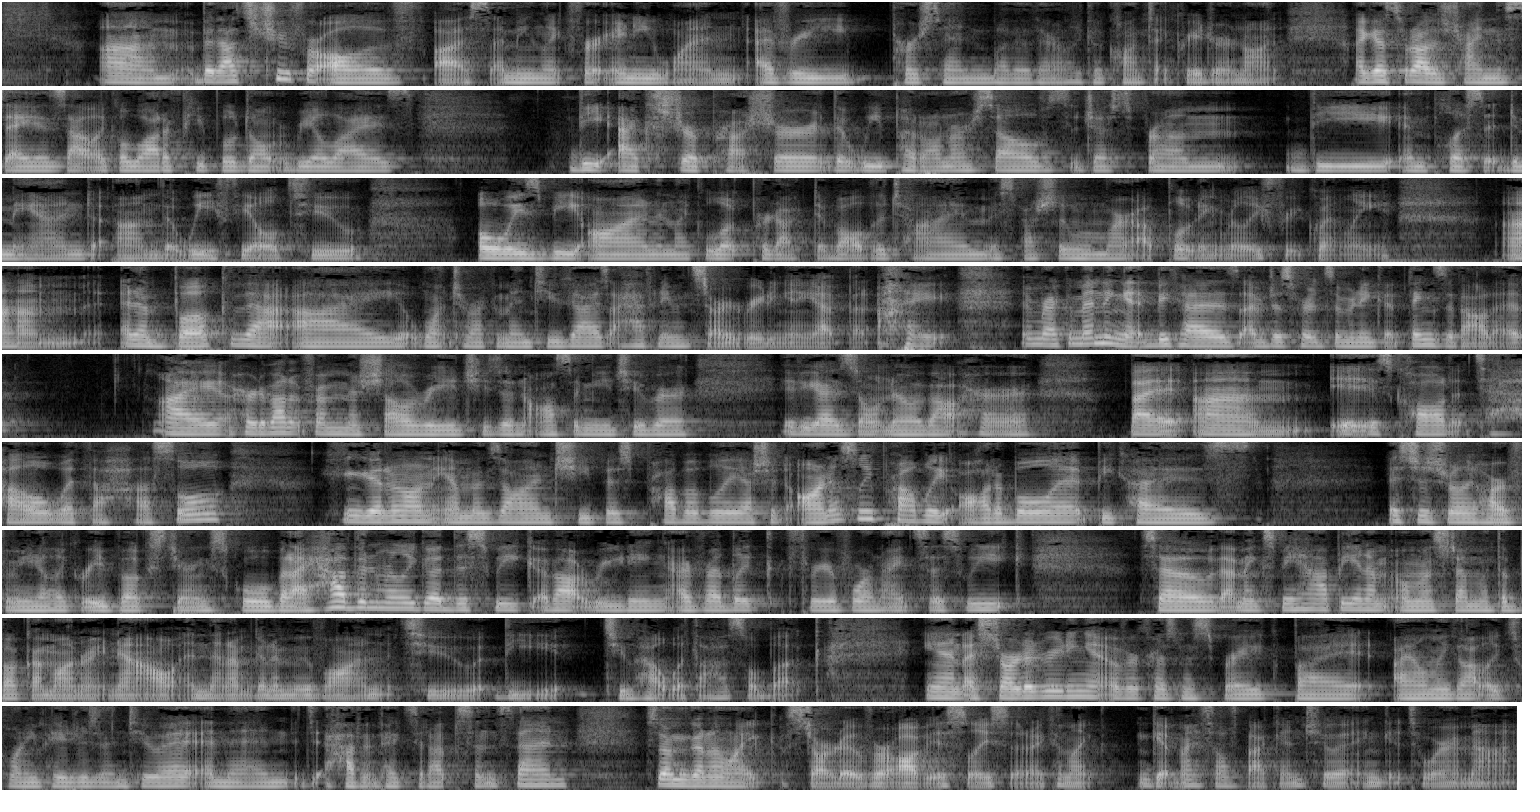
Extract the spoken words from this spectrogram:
Um, but that's true for all of us. I mean, like for anyone, every person, whether they're like a content creator or not. I guess what I was trying to say is that like a lot of people don't realize the extra pressure that we put on ourselves just from the implicit demand um, that we feel to always be on and like look productive all the time, especially when we're uploading really frequently. Um, and a book that I want to recommend to you guys, I haven't even started reading it yet, but I am recommending it because I've just heard so many good things about it. I heard about it from Michelle Reed. She's an awesome YouTuber. If you guys don't know about her, but um, it is called To Hell with the Hustle. You can get it on Amazon, cheapest probably. I should honestly probably audible it because it's just really hard for me to like read books during school, but I have been really good this week about reading. I've read like three or four nights this week. So that makes me happy and I'm almost done with the book I'm on right now and then I'm going to move on to the To Hell with the Hustle book. And I started reading it over Christmas break, but I only got like 20 pages into it and then haven't picked it up since then. So I'm going to like start over obviously so that I can like get myself back into it and get to where I'm at.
